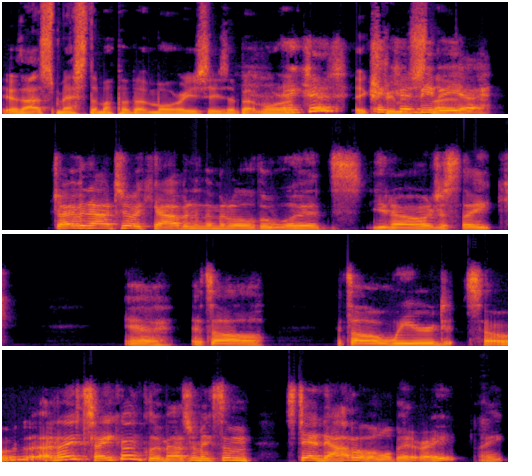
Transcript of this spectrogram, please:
if that's messed him up a bit more. He's he's a bit more. It could, it could be, now. yeah, driving out to a cabin in the middle of the woods, you know, just like, yeah, it's all, it's all weird. So a nice take on Cluemaster makes him stand out a little bit, right? Like,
